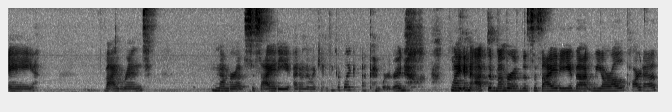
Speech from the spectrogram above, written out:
a vibrant member of society. I don't know, I can't think of like a good word right now. like an active member of the society that we are all a part of.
